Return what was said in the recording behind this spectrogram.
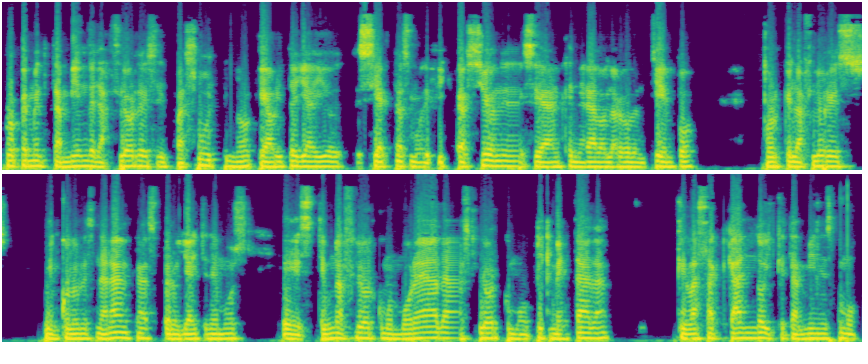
propiamente también de la flor de cempasúchil, ¿no? Que ahorita ya hay ciertas modificaciones que se han generado a lo largo del tiempo, porque la flor es en colores naranjas, pero ya ahí tenemos este, una flor como morada, flor como pigmentada, que va sacando y que también es como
